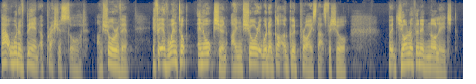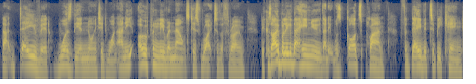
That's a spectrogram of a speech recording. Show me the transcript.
That would have been a precious sword, I'm sure of it. If it had went up in auction, I'm sure it would have got a good price, that's for sure. But Jonathan acknowledged that David was the anointed one and he openly renounced his right to the throne because I believe that he knew that it was God's plan for David to be king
